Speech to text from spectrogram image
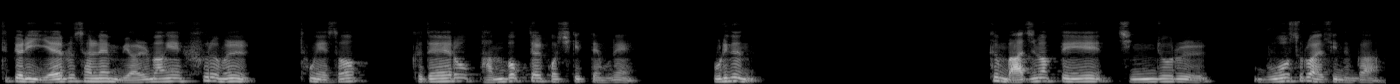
특별히 예루살렘 멸망의 흐름을 통해서 그대로 반복될 것이기 때문에 우리는 그 마지막 때의 징조를 무엇으로 알 수 있는가?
